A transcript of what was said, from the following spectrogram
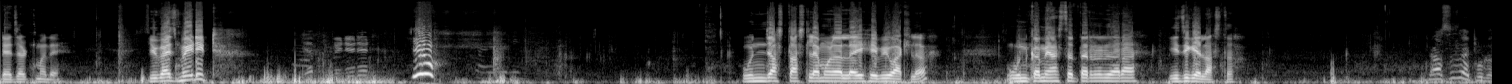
डेझर्टमध्ये you guys made it you ऊन जास्त असल्यामुळं लय हेवी वाटलं. ऊन कमी असतं तर जरा इझी गेलं असतं. असंच आहे पुढं?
